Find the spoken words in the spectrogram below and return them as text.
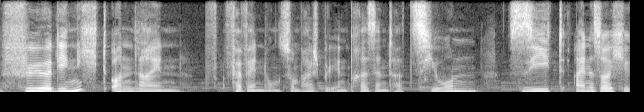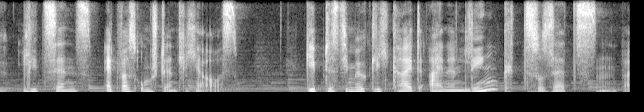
Für die Nicht-Online-Verwendung, zum Beispiel in Präsentationen, sieht eine solche Lizenz etwas umständlicher aus. Gibt es die Möglichkeit, einen Link zu setzen bei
